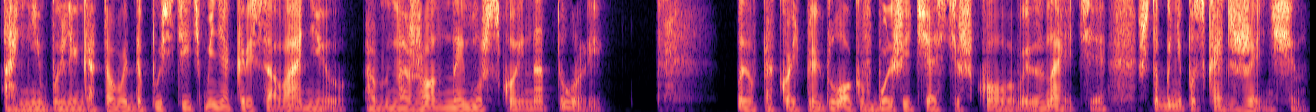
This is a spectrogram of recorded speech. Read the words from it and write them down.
Они были готовы допустить меня к рисованию обнаженной мужской натурой. Был такой предлог в большей части школы, вы знаете, чтобы не пускать женщин.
